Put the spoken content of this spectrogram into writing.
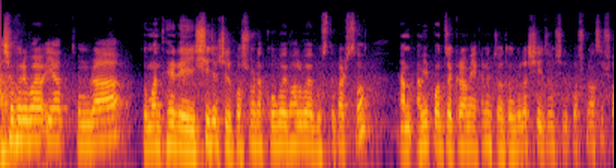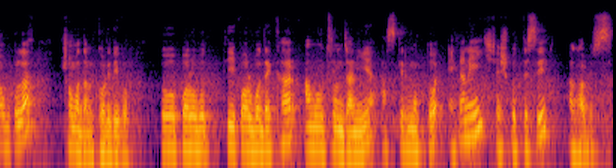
আশা করি ইয়া তোমরা তোমাদের এই সৃজনশীল প্রশ্নটা খুবই ভালোভাবে বুঝতে পারছ। আমি পর্যায়ক্রমে এখানে যতগুলো সৃজনশীল প্রশ্ন আছে সবগুলা সমাধান করে দিব। তো পরবর্তী পর্ব দেখার আমন্ত্রণ জানিয়ে আজকের মতো এখানেই শেষ করতেছি। আল্লাহ হাফিজ।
